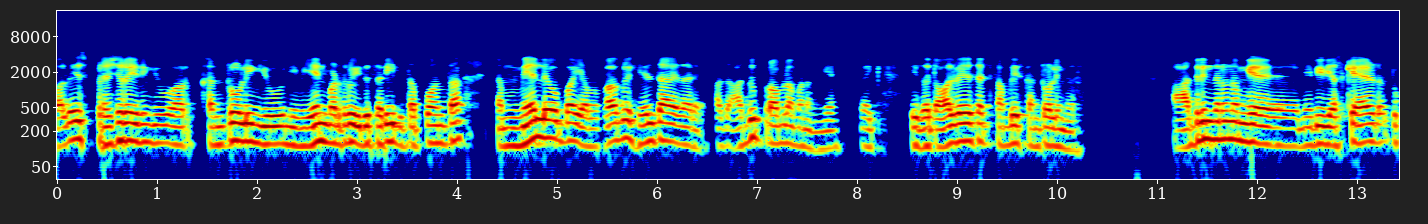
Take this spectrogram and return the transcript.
always pressurising you are controlling you ನೀವು ಏನ್ ಮಾಡಿದ್ರು ಇದು ಸರಿ ಇದು ತಪ್ಪು ಅಂತ ನಮ್ಮ ಮೇಲೆ ಒಬ್ಬ ಯಾವಾಗ್ಲೂ ಹೇಳ್ತಾ ಇದ್ದಾರೆ ಅದು ಅದು ಪ್ರಾಬ್ಲಮ್ ನಮ್ಗೆ. Like is at always that somebody is controlling us ಆದ್ರಿಂದನೂ ನಮ್ಗೆ maybe are scared to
